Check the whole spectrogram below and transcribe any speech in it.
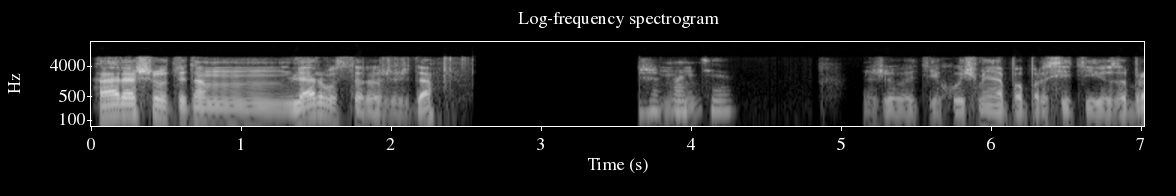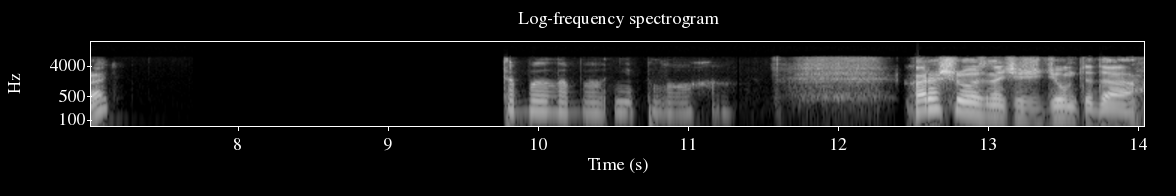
Хорошо, ты там лярву сторожишь, да? В животе. В животе. Хочешь меня попросить ее забрать? Это было бы неплохо. Хорошо, значит, ждем тогда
